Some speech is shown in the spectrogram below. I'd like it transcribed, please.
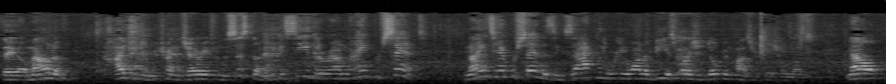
the amount of hydrogen you're trying to generate from the system, you can see that around 9%, 9-10% is exactly where you want to be as far as your doping concentration goes. Now,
